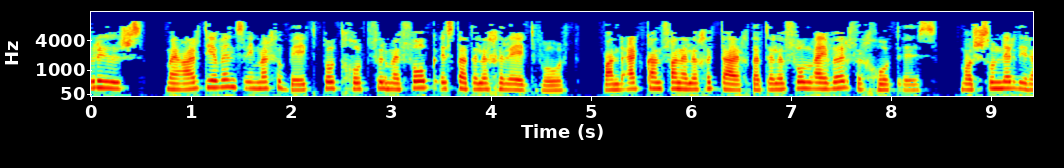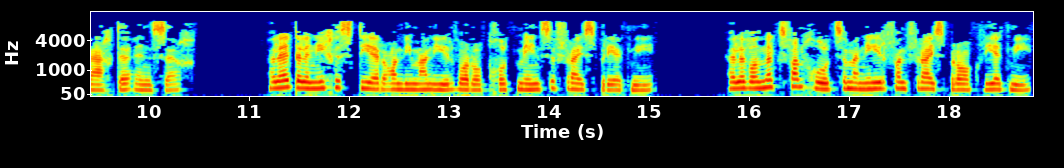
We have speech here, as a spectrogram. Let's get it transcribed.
Broers, mijn hartjewens en mijn gebed tot God voor mijn volk is dat hulle gereed wordt, want ik kan van hulle getuig dat hulle vol ijver voor God is, maar zonder die rechte in zich. Hulle het hulle nie gesteer aan die manier waarop God mensen vrijspreek nie. Hulle wil niks van Godse manier van vrijspraak weet nie,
